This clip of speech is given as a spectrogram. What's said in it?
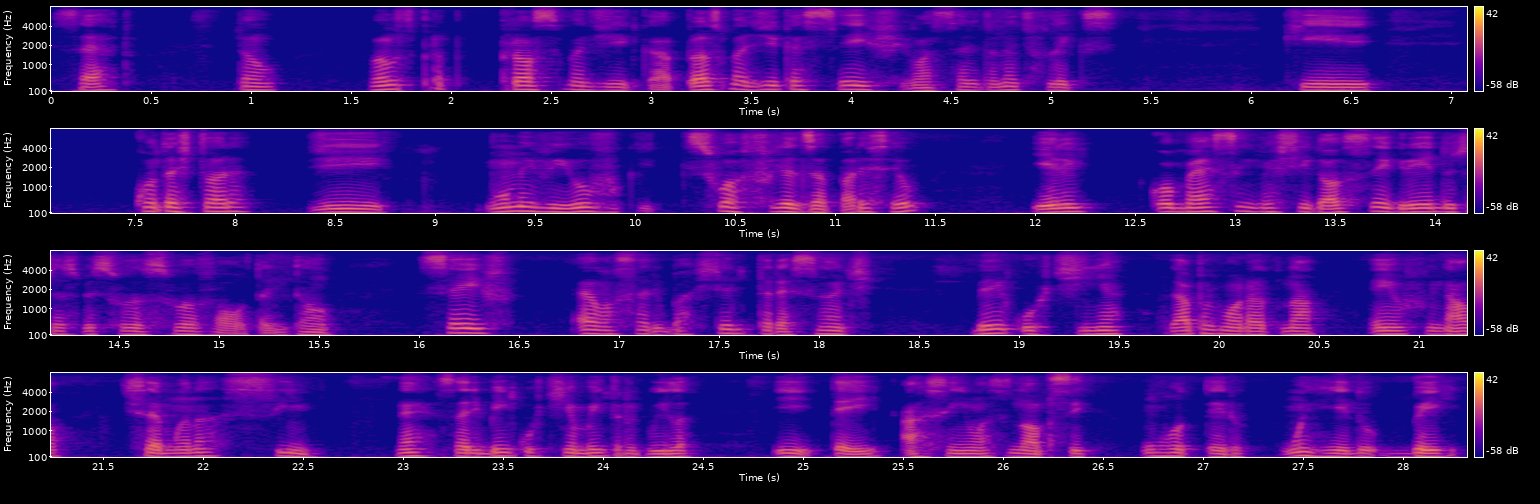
certo? Então, vamos para a próxima dica. A próxima dica é Safe, uma série da Netflix, que conta a história de um homem viúvo que sua filha desapareceu e ele começa a investigar os segredos das pessoas à sua volta. Então, Safe é uma série bastante interessante, bem curtinha, dá para maratonar em um final semana sim, né? Série bem curtinha, bem tranquila e tem assim uma sinopse, um roteiro, um enredo bem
